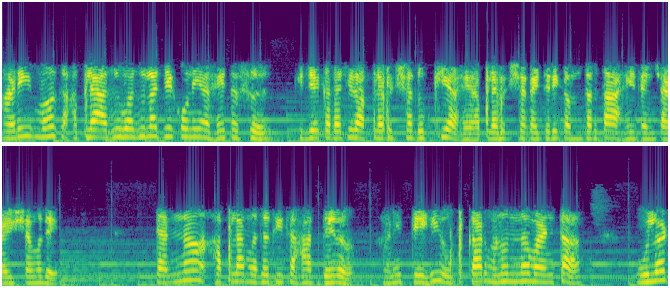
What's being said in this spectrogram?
आणि मग आपल्या आजूबाजूला जे कोणी आहे तसं की जे कदाचित आपल्यापेक्षा दुःखी आहे आपल्यापेक्षा काहीतरी कमतरता आहे त्यांच्या आयुष्यामध्ये त्यांना आपला मदतीचा हात देणं आणि तेही उपकार म्हणून न मांडता उलट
